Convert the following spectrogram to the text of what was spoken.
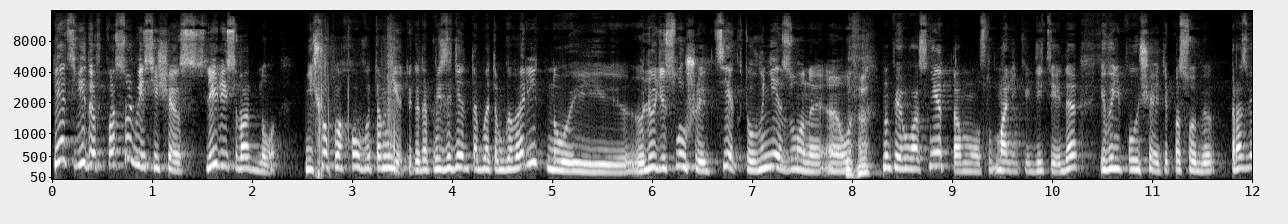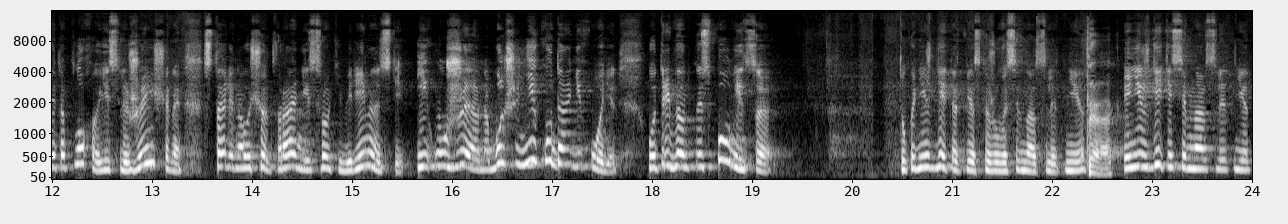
5 видов пособий сейчас, слились в одно. Ничего плохого в этом нет. И когда президент об этом говорит, ну и люди слушают те, кто вне зоны, uh-huh. вот, ну, например, у вас нет там маленьких детей, да, и вы не получаете пособие. Разве это плохо, если женщины стали на учет в ранние сроки беременности, и уже она больше никуда не ходит? Вот ребенку исполнится только не ждите от меня, скажу, 18 лет, нет. Так. И не ждите 17 лет, нет.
